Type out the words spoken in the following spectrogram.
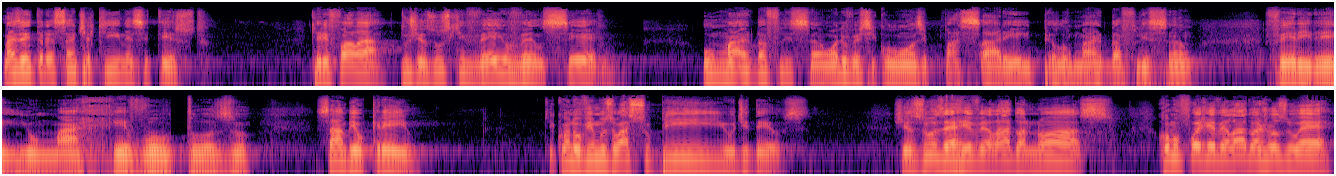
Mas é interessante aqui nesse texto, que ele fala do Jesus que veio vencer o mar da aflição. Olha o versículo 11: Passarei pelo mar da aflição, ferirei o mar revoltoso. Sabe, eu creio que quando ouvimos o assobio de Deus, Jesus é revelado a nós, como foi revelado a Josué,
